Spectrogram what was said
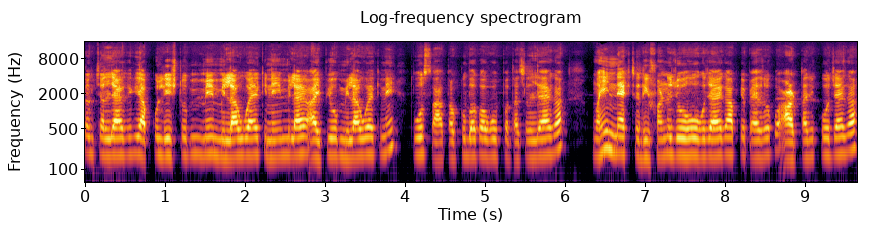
तक चल जाएगा कि आपको लिस्ट में मिला हुआ है कि नहीं मिला है आईपीओ मिला हुआ है कि नहीं तो वो सात अक्टूबर को आपको पता चल जाएगा। वहीं नेक्स्ट रिफंड जो हो जाएगा आपके पैसों को आठ तारीख को हो जाएगा।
